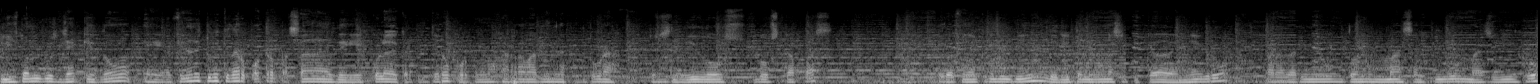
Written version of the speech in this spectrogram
Listo amigos, ya quedó. Eh, al final le tuve que dar otra pasada de cola de carpintero porque no agarraba bien la pintura. Entonces le di dos, dos capas pero al final quedó muy bien, le di también una salpicada de negro para darle un tono más antiguo, más viejo,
